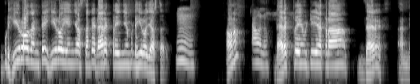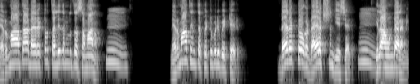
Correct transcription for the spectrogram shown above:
ఇప్పుడు హీరోదంటే హీరో ఏం చేస్తా అంటే డైరెక్టర్ ఏం చేయమంటే హీరో చేస్తాడు. అవునా? అవును. డైరెక్టర్ ఏమిటి అక్కడ? నిర్మాత డైరెక్టర్ తల్లిదండ్రులతో సమానం. నిర్మాత ఇంత పెట్టుబడి పెట్టాడు. డైరెక్టర్ ఒక డైరెక్షన్ చేశాడు. ఇలా ఉండాలని.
